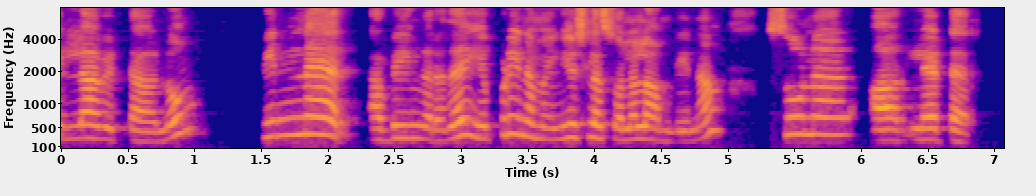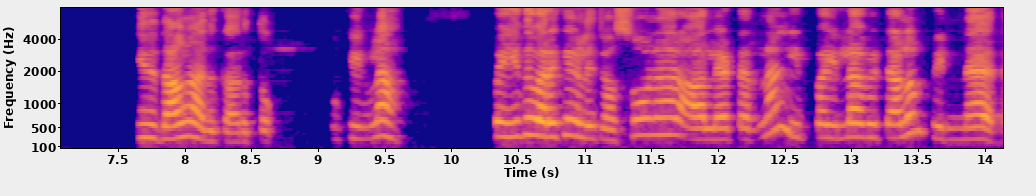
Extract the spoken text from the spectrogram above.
இல்லாவிட்டாலும் பின்னர் அப்படிங்கிறத எப்படி நம்ம இங்கிலீஷ்ல சொல்லலாம் அப்படின்னா சூனர் ஆர் லேட்டர் இதுதாங்க அதுக்கு அர்த்தம். ஓகேங்களா? இப்ப இது வரைக்கும் எழுதிட்டோம். சூனர் ஆர் லேட்டர்னா இப்ப இல்லாவிட்டாலும் பின்னர்.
